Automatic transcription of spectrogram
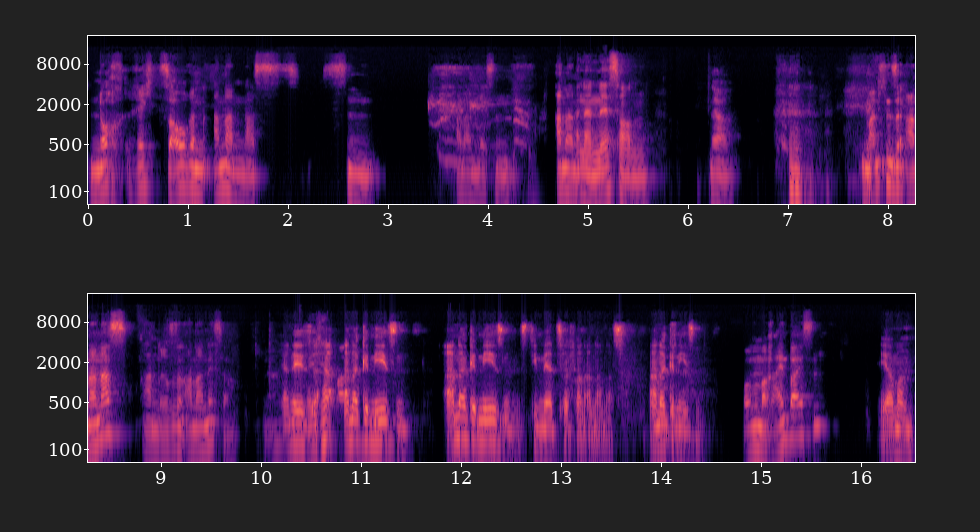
noch recht sauren Ananassen. Ananassen. Anan Ananässern. Ja. Manchen sind Ananas, andere sind Ananässer. Ja, ja nee, ich hab, Anagenesen. Anagenesen ist die Mehrzahl von Ananas. Anagenesen. Wollen wir mal reinbeißen? Ja, Mann.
